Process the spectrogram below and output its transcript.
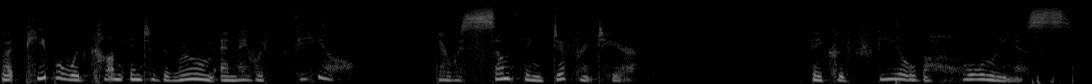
But people would come into the room and they would feel there was something different here. They could feel the holiness.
